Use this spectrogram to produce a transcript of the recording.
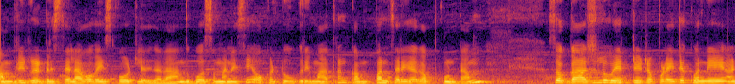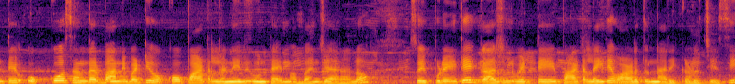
కంప్లీట్గా డ్రెస్ ఎలాగో వేసుకోవట్లేదు కదా అందుకోసం అనేసి ఒక టూకరీ మాత్రం కంపల్సరీగా కప్పుకుంటాం. సో గాజులు పెట్టేటప్పుడు అయితే కొన్ని అంటే ఒక్కో సందర్భాన్ని బట్టి ఒక్కో పాటలు అనేవి ఉంటాయి మా బంజారాలో. సో ఇప్పుడైతే గాజులు పెట్టే పాటలు అయితే వాడుతున్నారు ఇక్కడ వచ్చేసి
